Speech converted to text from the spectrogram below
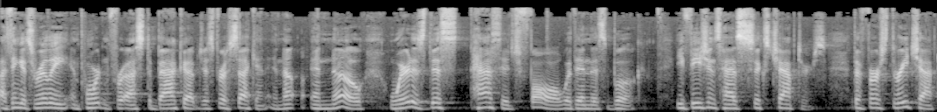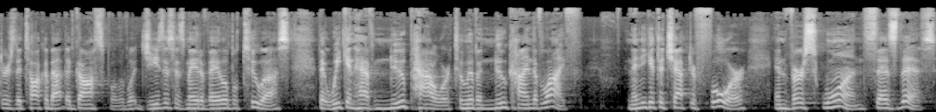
I think it's really important for us to back up just for a second and know, and know where does this passage fall within this book. Ephesians has six chapters the first three chapters that talk about the gospel of what Jesus has made available to us, that we can have new power to live a new kind of life. And then you get to chapter four, and verse one says this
